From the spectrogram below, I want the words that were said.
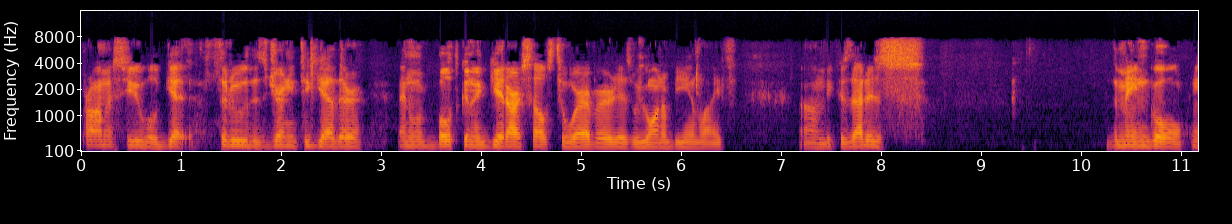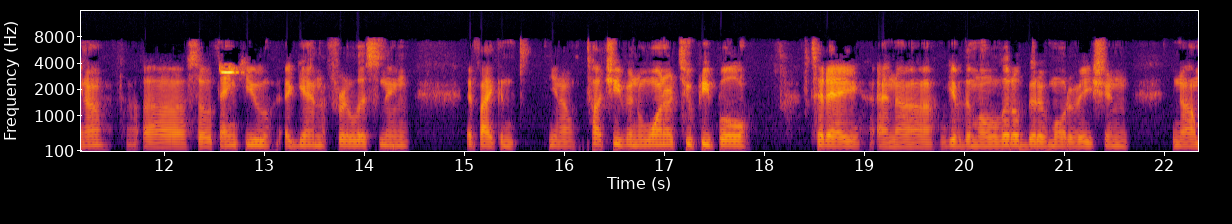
promise you we'll get through this journey together, and we're both to get ourselves to wherever it is we want to be in life, um, because that is the main goal, you know. Uh, so thank you again for listening. If I can, you know, touch even one or two people today and uh, give them a little bit of motivation, you know, I'm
